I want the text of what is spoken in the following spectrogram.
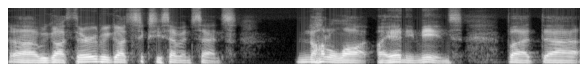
Uh, we got third. We got sixty seven cents. Not a lot by any means, but uh,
